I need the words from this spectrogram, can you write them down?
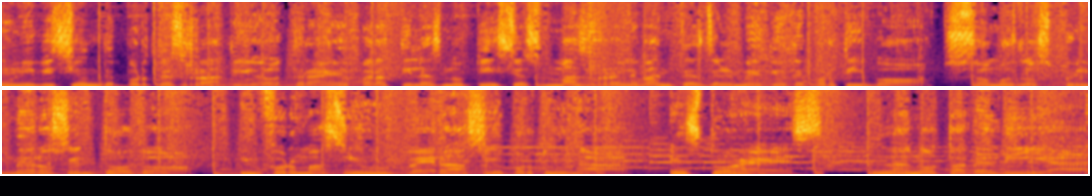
Univisión Deportes Radio trae para ti las noticias más relevantes del medio deportivo. Somos los primeros en todo. Información veraz y oportuna. Esto es La Nota del Día.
